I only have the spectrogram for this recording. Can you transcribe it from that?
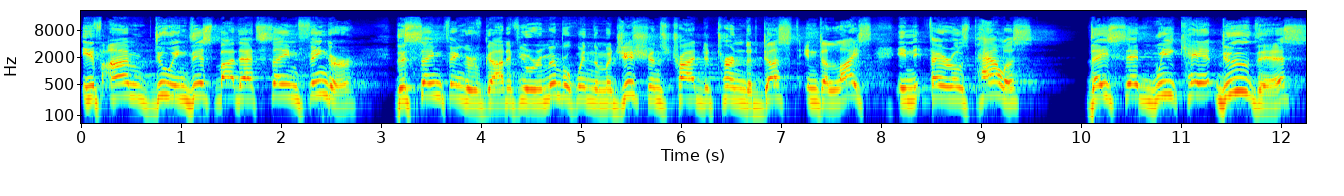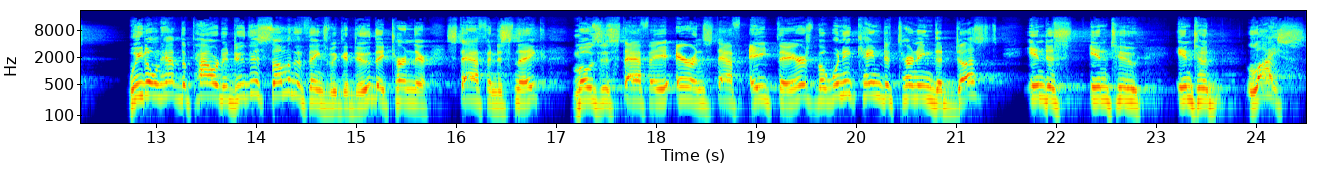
If I'm doing this by that same finger, the same finger of God, if you remember when the magicians tried to turn the dust into lice in Pharaoh's palace, they said, we can't do this. We don't have the power to do this. Some of the things we could do, they turned their staff into snake. Moses' staff, Aaron's staff ate theirs. But when it came to turning the dust into, into, into lice,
